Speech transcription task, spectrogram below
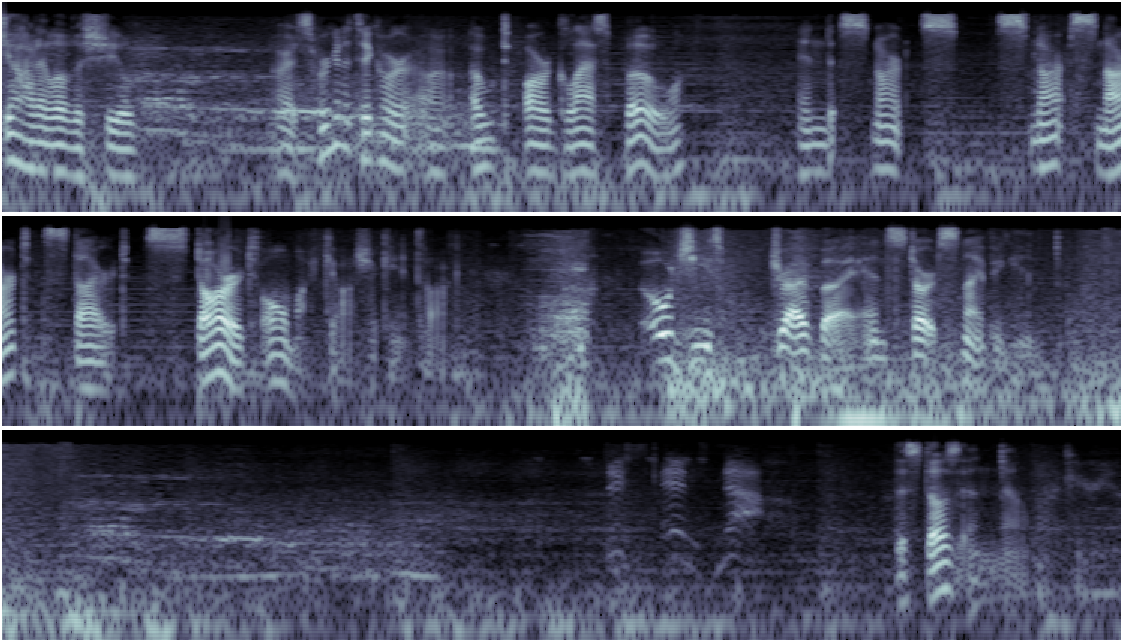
God, I love the shield. Alright, so we're gonna take our uh, out our glass bow and snart snart snart start start. Oh my gosh, I can't talk. Oh jeez, drive by and start sniping him. This does end now, Marcurio.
